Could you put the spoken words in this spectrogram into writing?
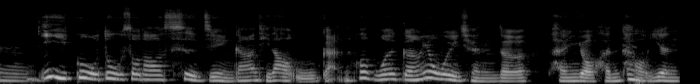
嗯，易过度受到刺激，你刚刚提到的五感会不会跟？因为我以前的朋友很讨厌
